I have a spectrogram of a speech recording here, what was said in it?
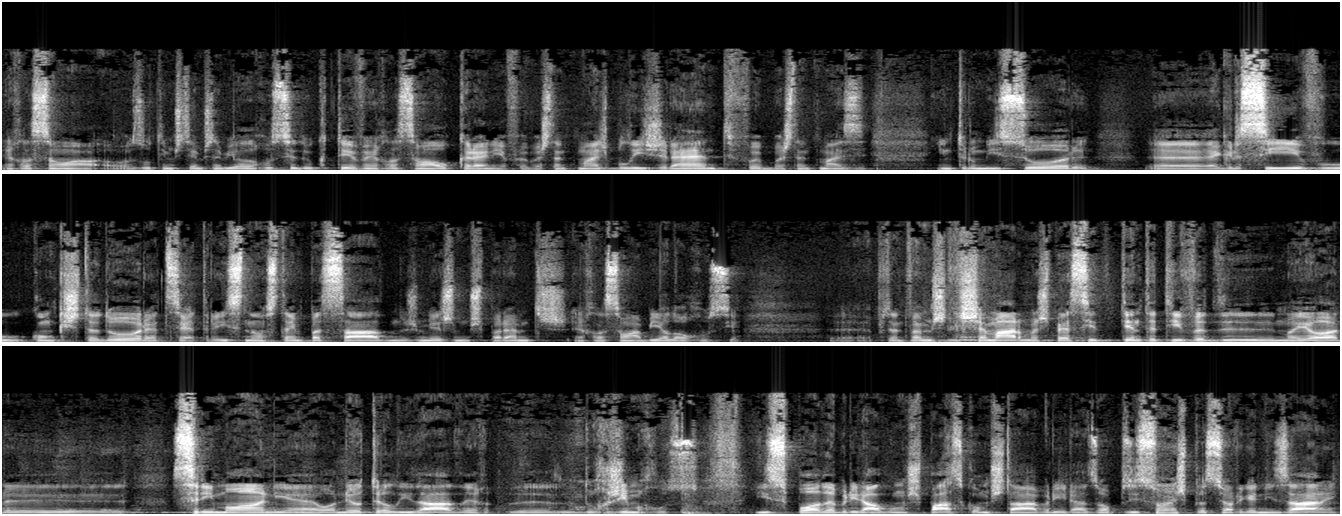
em relação aos últimos tempos na Bielorrússia do que teve em relação à Ucrânia. Foi bastante mais beligerante, foi bastante mais intromissor, uh, agressivo, conquistador, etc. Isso não se tem passado nos mesmos parâmetros em relação à Bielorrússia. Uh, portanto, vamos lhe chamar uma espécie de tentativa de maior uh, cerimónia ou neutralidade do regime russo. Isso pode abrir algum espaço, como está a abrir às oposições, para se organizarem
